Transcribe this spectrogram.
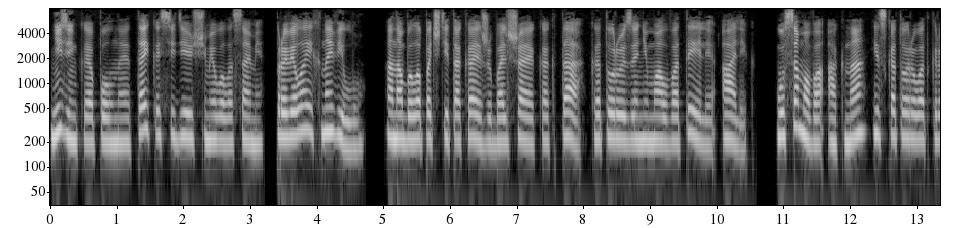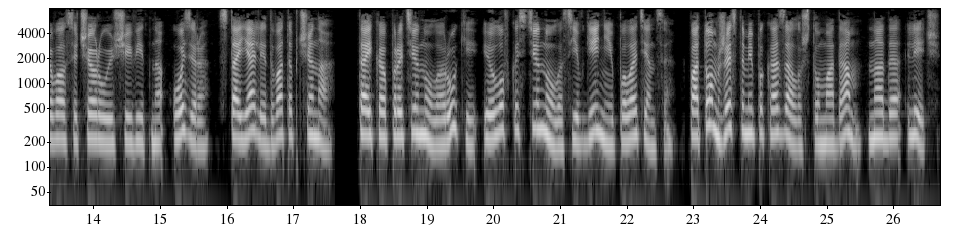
Низенькая полная тайка с сидеющими волосами провела их на виллу. Она была почти такая же большая, как та, которую занимал в отеле Алик. У самого окна, из которого открывался чарующий вид на озеро, стояли два топчана. Тайка протянула руки и ловко стянула с Евгении полотенце. Потом жестами показала, что мадам надо лечь.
